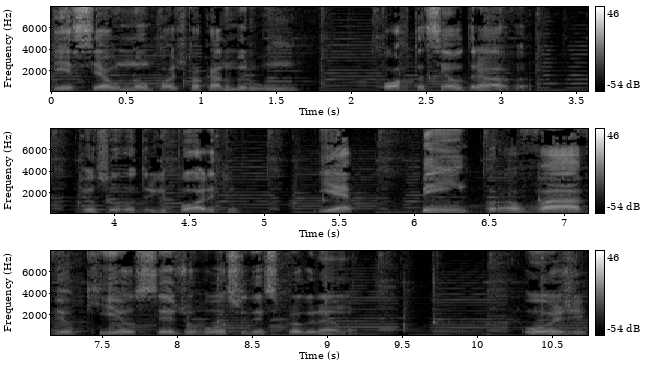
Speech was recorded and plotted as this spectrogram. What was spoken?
Esse é o Não Pode Tocar número 1, Porta Sem Aldrava. Eu sou Rodrigo Hipólito e é bem provável que eu seja o host desse programa. Hoje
